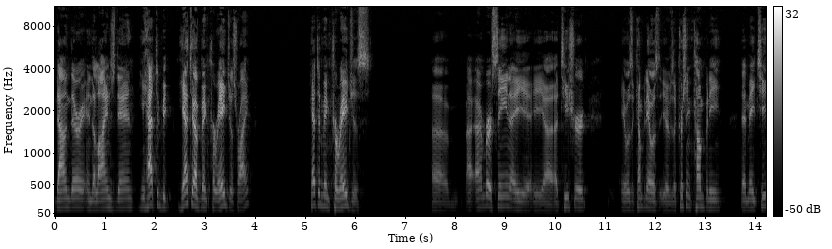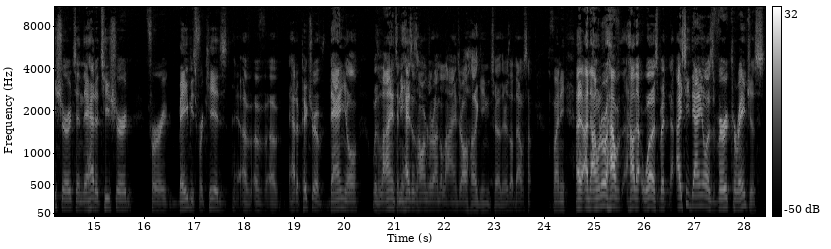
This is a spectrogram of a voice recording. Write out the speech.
down there in the lion's den, he had to be he had to have been courageous, right? He had to have been courageous. Uh, I, I, remember seeing a, a, a T-shirt. It was a company. It was it was a Christian company that made T-shirts, and they had a T-shirt for babies, for kids. Of, of, of had a picture of Daniel with lions, and he has his arms around the lions. They're all hugging each other. I thought that was funny. And I wonder how how that was, but I see Daniel as very courageous.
